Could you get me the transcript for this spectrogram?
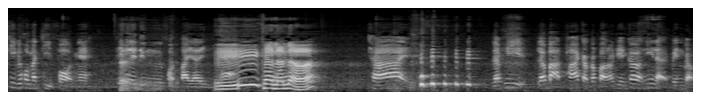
พี่เป็นคนมาจีบฟอร์ดไงพี่ก็เลยดึงมือฟอร์ดไปอะไรอย่างๆเงี้อียแค่นั้นเหรอ ใช่ แล้วพี่แล้วบาทพระกับกระเป๋านักเรียนก็นี่แหละเป็นแบบ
